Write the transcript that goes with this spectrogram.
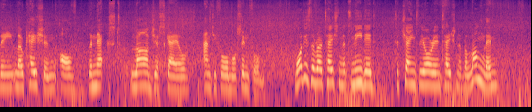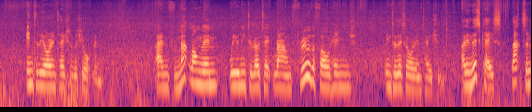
the location of the next larger scale antiform or synform. What is the rotation that's needed to change the orientation of the long limb into the orientation of the short limb? And from that long limb, we need to rotate round through the fold hinge into this orientation. And in this case, that's an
